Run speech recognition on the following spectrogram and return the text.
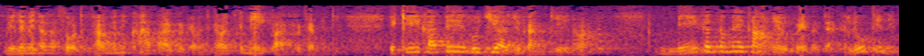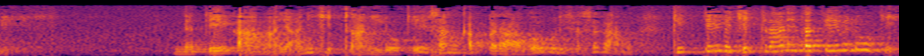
වෙන වෙන රස වලට තව කෙනෙක් කහ පාටට කැමති කවද නිල් පාටට කැමති. එක එක අපේ රුචි අරුචිකම් කියනවා. මේක තමයි කාමයේ උපේන තැන ලෝකෙ නෙමෙයි. නතේ කාමා යानि චිත්‍රානි ලෝකේ සංකප්ප රාගෝ පුරිසස්ස කාමෝ. තිත්තේව චිත්‍රානි තත්තේව ලෝකේ.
